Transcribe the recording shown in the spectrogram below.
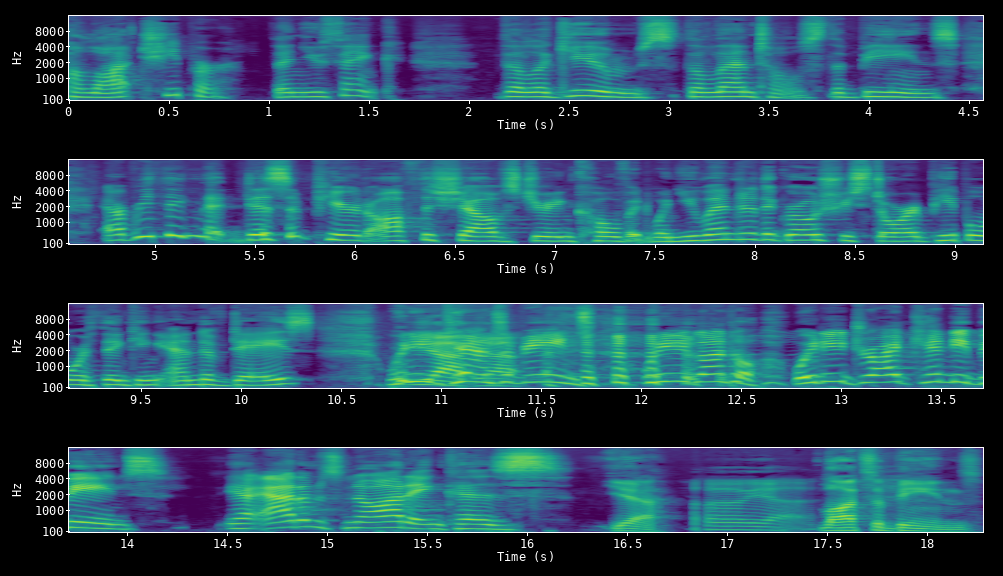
a lot cheaper than you think the legumes, the lentils, the beans, everything that disappeared off the shelves during COVID. When you entered the grocery store and people were thinking end of days, we need yeah, cans yeah. of beans, we need lentil, we need dried kidney beans. Yeah, Adam's nodding because. Yeah. Oh, yeah. Lots of beans.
